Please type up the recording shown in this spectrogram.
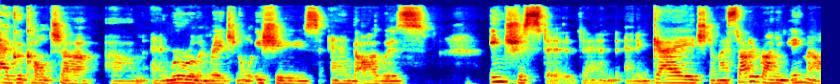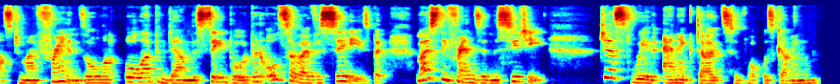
agriculture um, and rural and regional issues, and I was interested and, and engaged. And I started writing emails to my friends all, all up and down the seaboard, but also overseas, but mostly friends in the city just with anecdotes of what was going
